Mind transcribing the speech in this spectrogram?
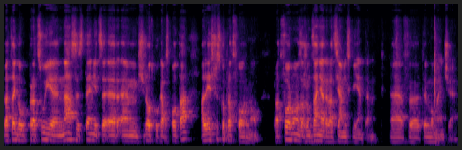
dlatego pracuje na systemie CRM w środku HubSpota, ale jest wszystko platformą. Platformą zarządzania relacjami z klientem e, w tym momencie.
